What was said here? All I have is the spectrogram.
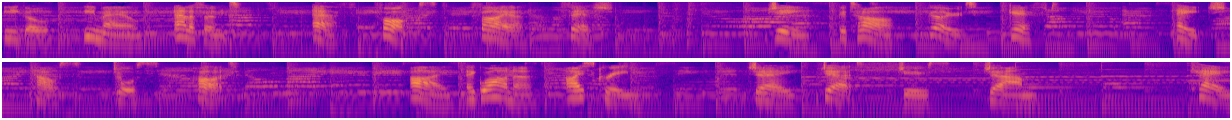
Eagle. Email. Elephant. F. Fox. Fire. Fish. G. Guitar. Goat. Gift. H. House. Horse. Heart. I. Iguana. Ice cream. J. Jet. Juice. Jam. K.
